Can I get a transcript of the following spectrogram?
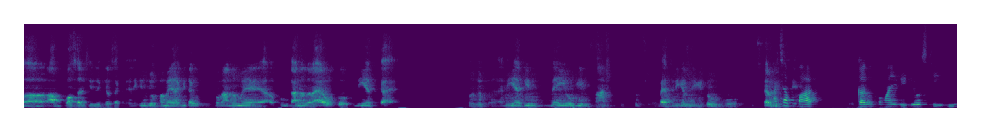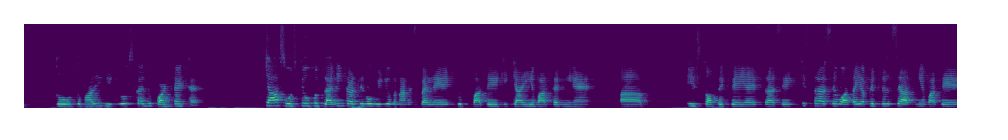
آپ بہت ساری چیزیں کر سکتے ہیں لیکن جو ہمیں ابھی تک قرآنوں میں حکمکان نظر آیا وہ تو نیت کا ہے تو جب نیت ہی نہیں ہوگی انسان بہتری کرنے کی تو وہ اچھا بات کروں تمہاری ویڈیوز کی بھی تو تمہاری ویڈیوز کا جو کانٹینٹ ہے کیا سوچتے ہو؟ کوئی پلاننگ کرتے ہو ویڈیو بنانے سے پہلے؟ کچھ باتیں کہ کیا یہ بات کرنی ہے اس ٹاپک پہ یا اس طرح سے کس طرح سے وہ آتا ہے؟ یا پھر دل سے آتی ہیں باتیں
